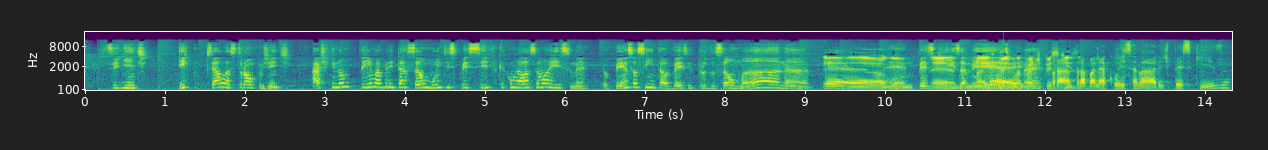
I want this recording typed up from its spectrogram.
Seguinte, e células tronco, gente, acho que não tem uma habilitação muito específica com relação a isso, né? Eu penso assim, talvez reprodução humana, É, algum, É, pesquisa mais- mesmo, mais uma né? parte de Para trabalhar com isso é na área de pesquisa.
